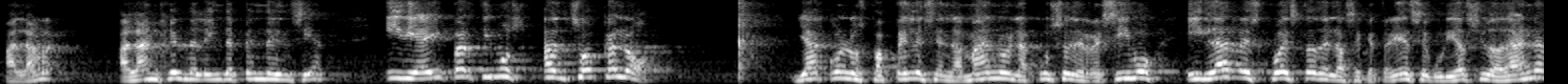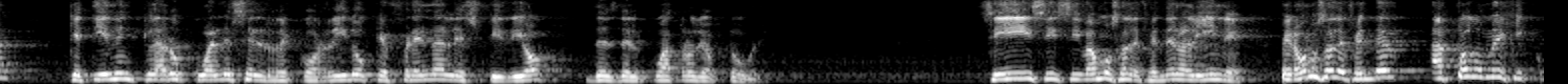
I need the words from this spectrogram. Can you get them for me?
al, al Ángel de la Independencia, y de ahí partimos al Zócalo ya con los papeles en la mano, el acuse de recibo y la respuesta de la Secretaría de Seguridad Ciudadana, que tienen claro cuál es el recorrido que Frena les pidió desde el 4 de octubre. Sí, sí, sí, vamos a defender al INE, pero vamos a defender a todo México.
